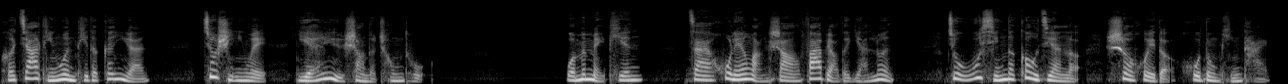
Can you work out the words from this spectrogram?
和家庭问题的根源，就是因为言语上的冲突。我们每天在互联网上发表的言论，就无形的构建了社会的互动平台。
